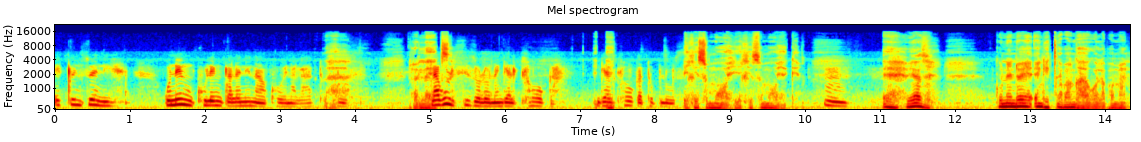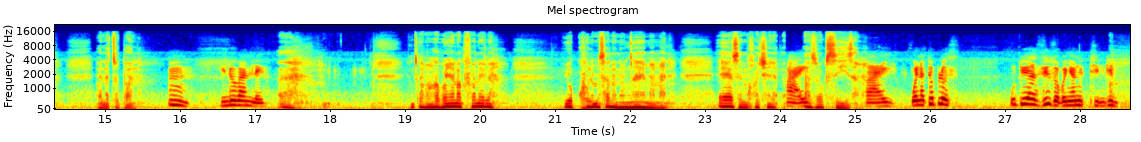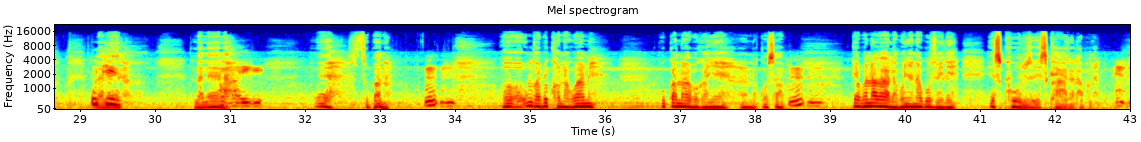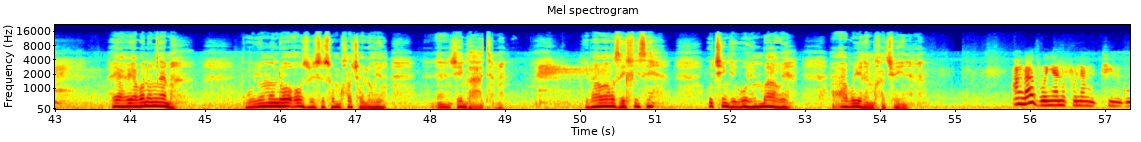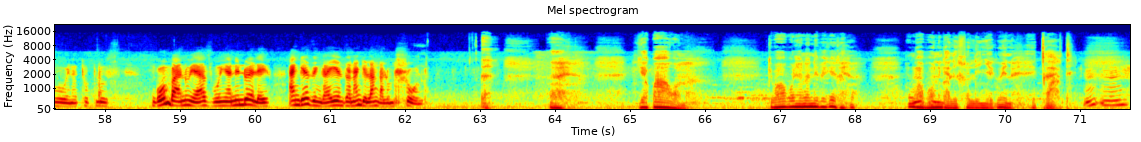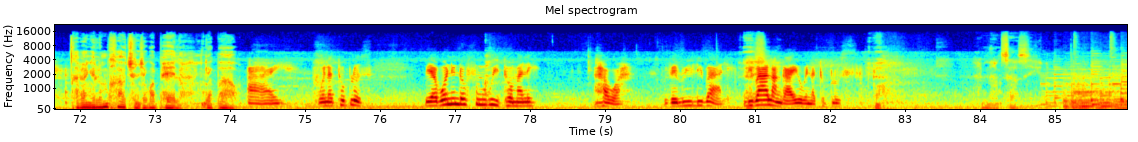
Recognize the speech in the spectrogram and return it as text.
eqinisweni kunengikhulu engiqalane nakho wena la topulusi nakulisizo lona ngiyalihloga ngiyalihloga topulusi ehlisa umoya ehlisa umoya ke um uyazi kunento e- engicabangako lapha mana wena tsubhana Mm. Yinto bani leyo? ngicabanga abonyana kufanele uyokukhulumisana noncema mani eze mrhatsheni Hayi. azokusiza Hayi, wena Toplos. Uthi uyazizwa bonyana uthini kimi? Uthini? Lalela. lalela Hayi. um tsubhana Mhm. ungabi khona kwami ukanabo kanye nokosabo Mhm. kuyabonakala bonyana kuvele esikhulu isikhala lapho man uyabona uncema nguye umuntu ozwisisa umrhatsho loyo eh, njengathi man ngibawa uzehlise uthinge kuyo umbawe abuyele emrhatshweni man angazi bonyana ufuna ngithini kuwe wena toplos ngombani uyazi bonyana into leyo angeze ngayenza nangelanga lomhlolo eh, ngiyakubawa ma ngibawa bonyana nibekele ungaboni ngalihlo linye kwini ecadi cabangela umrhatsho nje kwaphela ngiyakubawa hayi wena toplos uyabona into ofuna ukuyithoma le hawa vele uyilibale libala ngayo wena toplos mna ngisazi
